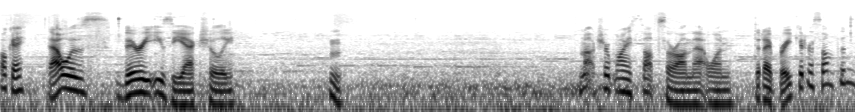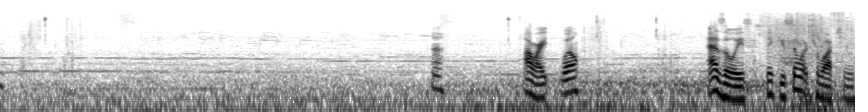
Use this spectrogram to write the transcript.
Okay, that was very easy, actually. Hmm. I'm not sure what my thoughts are on that one. Did I break it or something? Huh. Alright, well... As always, thank you so much for watching,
